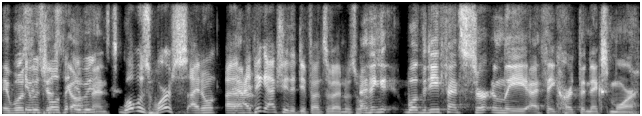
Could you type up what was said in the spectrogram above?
It wasn't it was just both, the offense. Was, what was worse? I don't. Uh, I think actually the defensive end was worse. I think. Well, the defense certainly, I think, hurt the Knicks more.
